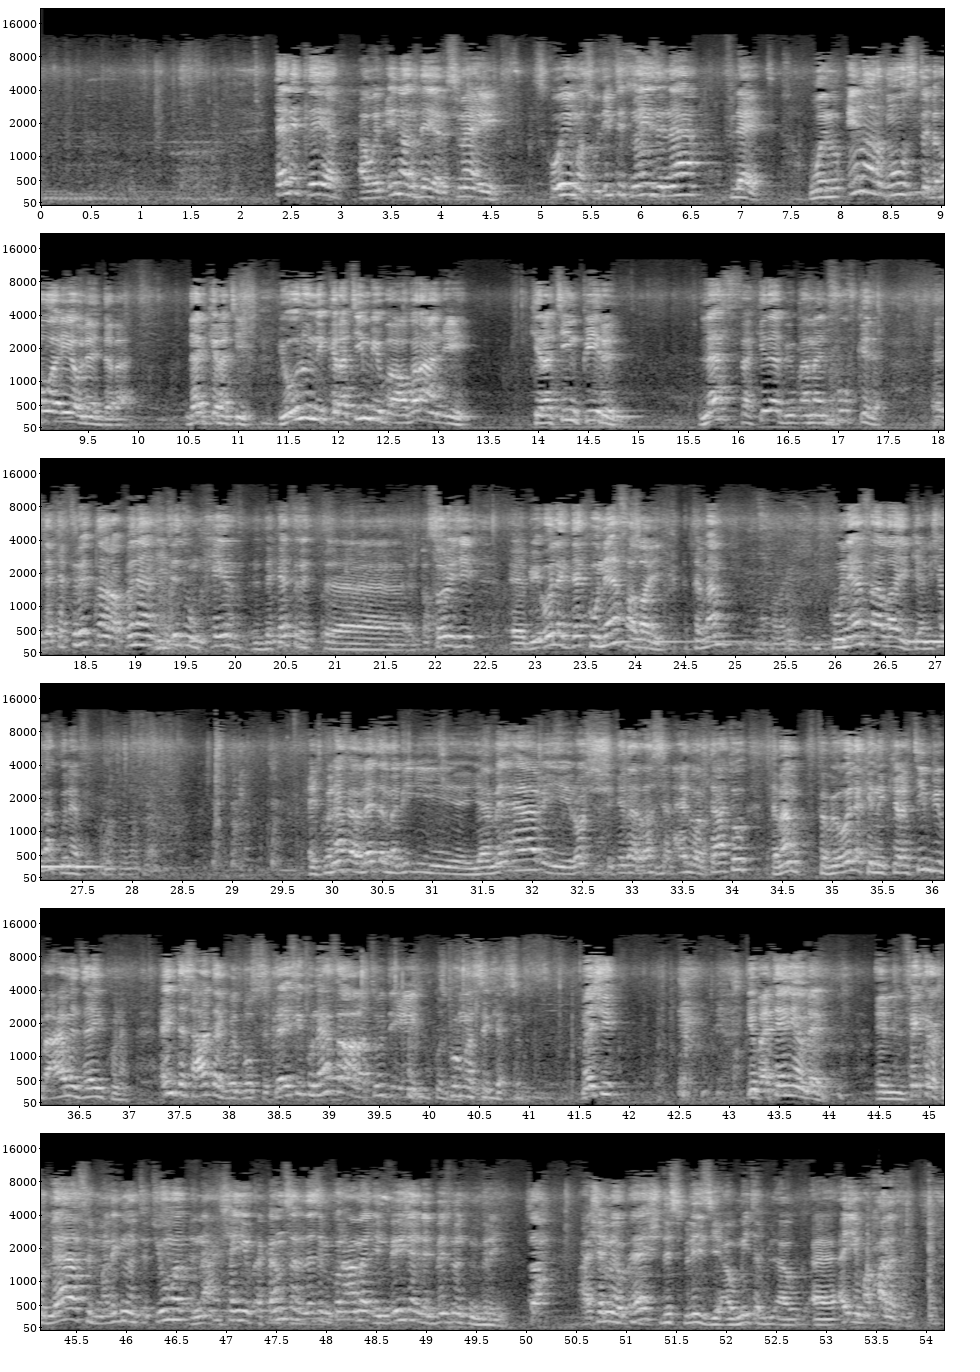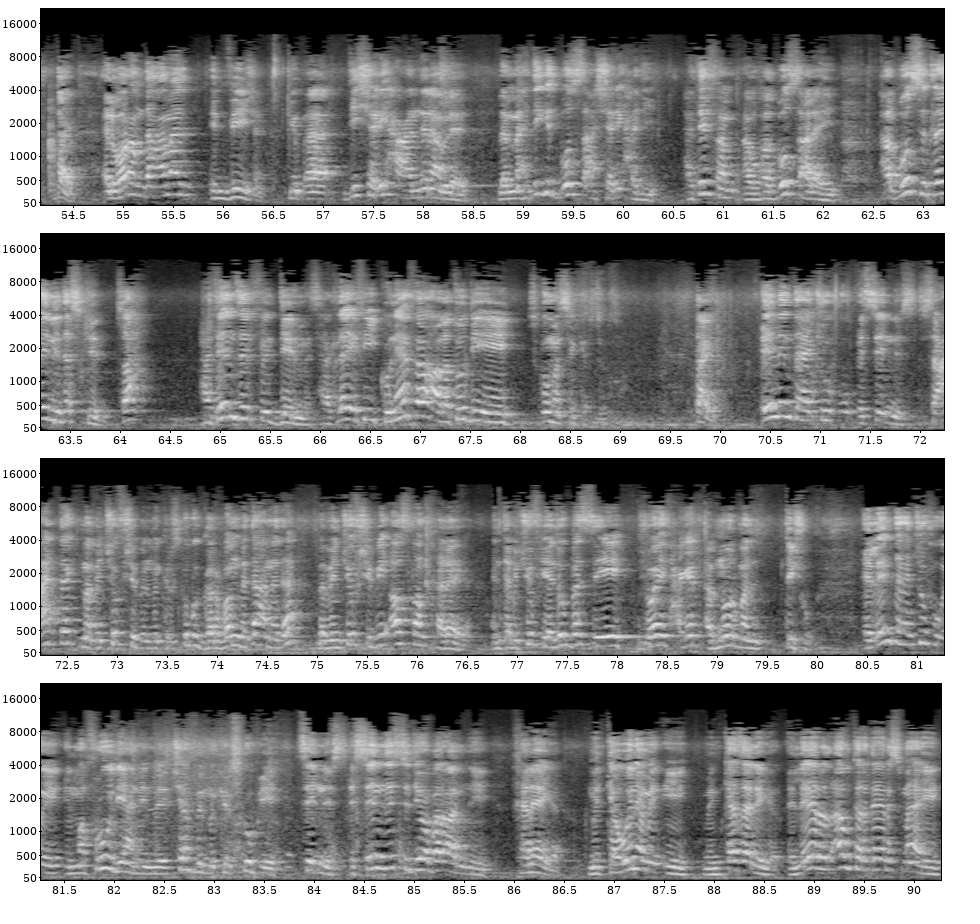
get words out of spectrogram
تالت layer أو ال inner layer اسمها إيه؟ squamous ودي بتتميز إنها flat وال innermost اللي هو إيه يا أولاد ده بقى؟ ده الكيراتين يقولوا إن الكيراتين بيبقى عبارة عن إيه؟ keratin pearl لفة كده بيبقى ملفوف كده. دكاترتنا ربنا يزيدهم خير. دكاترة آه، ال pathology آه، بيقول لك ده كنافة like تمام؟ كنافة like يعني شبه كنافة. الكنافة يا أولاد لما بيجي يعملها بيرش كده الرشه الحلوة بتاعته تمام؟ فبيقول لك إن الكيراتين بيبقى عامل زي الكنافة. أنت ساعتك بتبص تلاقي في كنافة على طول دي إيه؟ squamous cell carcinoma ماشي؟ يبقى تاني يا أولاد الفكرة كلها في ال malignant tumor إن عشان يبقى cancer لازم يكون عمل invasion لل basement membrane صح؟ عشان ما يبقاش dysplasia أو meta أو آه أي مرحلة ثانية طيب الورم ده عمل invasion يبقى دي شريحة عندنا يا أولاد. لما هتيجي تبص على الشريحة دي هتفهم أو هتبص على إيه؟ هتبص تلاقي إن ده skin صح؟ هتنزل في ال dermis هتلاقي فيه كنافة على طول دي إيه؟ squamous cell carcinoma طيب إيه اللي أنت هتشوفه؟ ال cell nests. سعادتك ما بتشوفش بالميكروسكوب الجربان بتاعنا ده ما بنشوفش بيه أصلا خلايا. أنت بتشوف يا دوب بس إيه؟ شوية حاجات abnormal tissue اللي انت هتشوفه إيه؟ المفروض يعني اللي تشاف بالميكروسكوب إيه؟ cell nests. ال cell nests دي عبارة عن إيه؟ خلايا. متكونة من إيه؟ من كذا layer ال layer ال outer layer اسمها إيه؟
